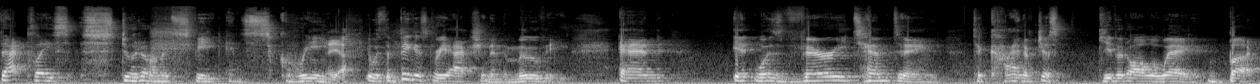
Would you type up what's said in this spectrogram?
that place stood on its feet and screamed. Yeah. It was the biggest reaction in the movie, and it was very tempting to kind of just give it all away. But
